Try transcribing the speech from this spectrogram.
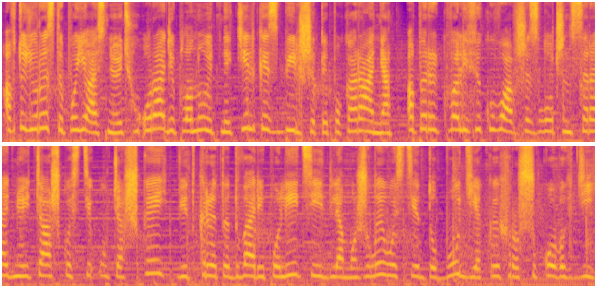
Автоюристи пояснюють, у раді планують не тільки збільшити покарання, а перекваліфікувавши злочин середньої тяжкості у тяжкий, відкрити двері поліції для можливості до будь-яких розшукових дій.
